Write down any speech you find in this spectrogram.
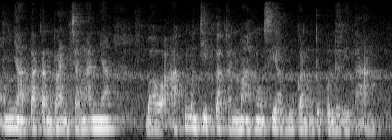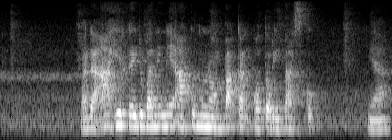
menyatakan rancangannya bahwa aku menciptakan manusia bukan untuk penderitaan pada akhir kehidupan ini aku menampakkan otoritasku. Ya,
